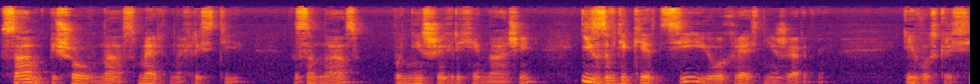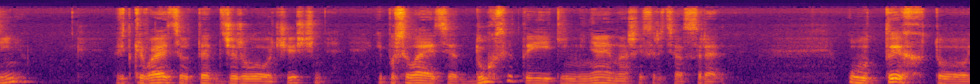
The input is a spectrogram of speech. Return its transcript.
сам пішов на смерть на Христі за нас, понісши гріхи наші, і завдяки цій його хресній жертві і Воскресінню відкривається оте джерело очищення і посилається Дух Святий, який міняє наші серця зсередини. У тих, хто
